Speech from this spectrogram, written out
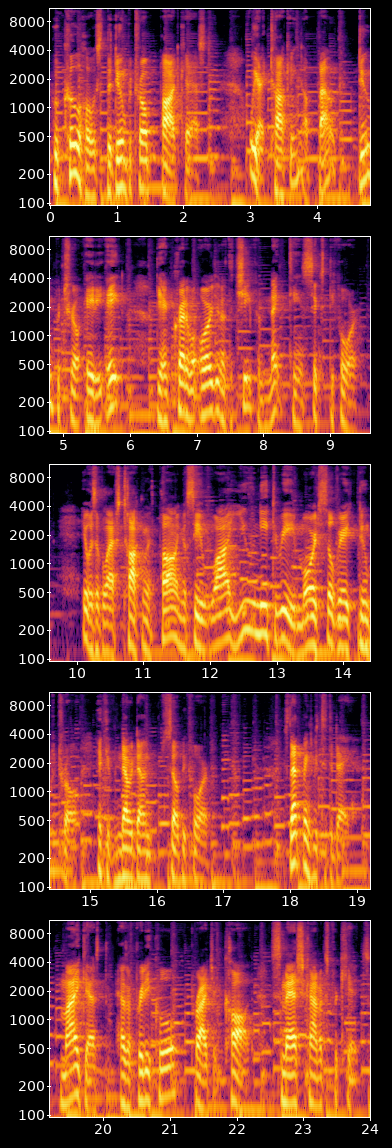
who co hosts the Doom Patrol podcast. We are talking about Doom Patrol 88, the incredible origin of the Chief from 1964. It was a blast talking with Paul, and you'll see why you need to read more Silver Age Doom Patrol if you've never done so before. So that brings me to today. My guest has a pretty cool project called Smash Comics for Kids.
